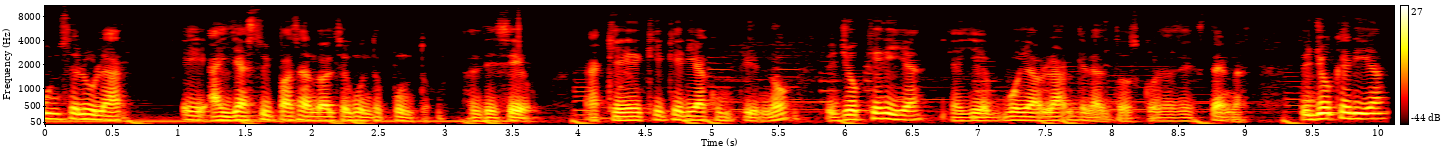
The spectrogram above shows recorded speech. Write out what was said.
un celular, eh, ahí ya estoy pasando al segundo punto, al deseo, a qué, quería cumplir, ¿no? yo quería, y ahí voy a hablar de las dos cosas externas, entonces yo quería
